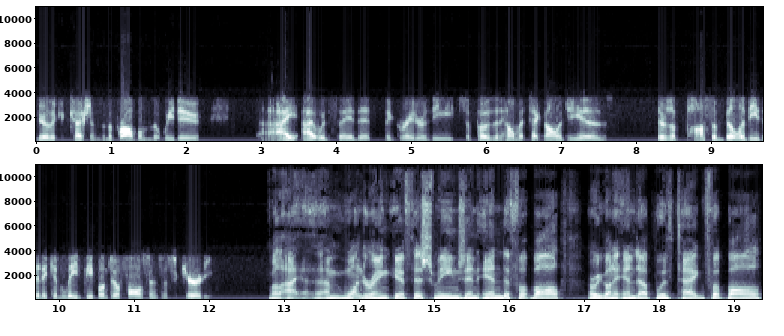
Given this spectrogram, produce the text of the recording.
near the concussions and the problems that we do. I I would say that the greater the supposed helmet technology is, there's a possibility that it could lead people into a false sense of security. Well, I I'm wondering if this means an end to football. Are we going to end up with tag football?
